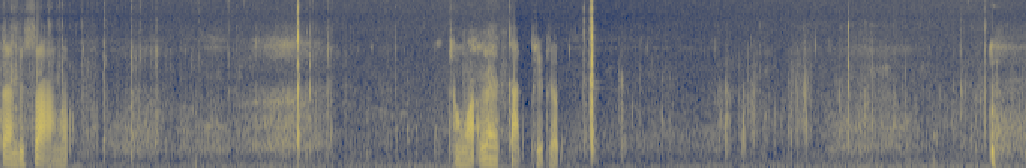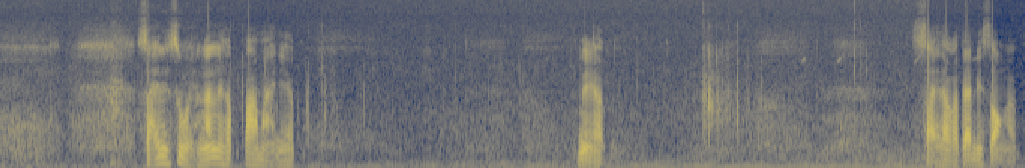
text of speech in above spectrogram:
แต้มที่สามครับ จังหวะแรกกัดผิดครับสายสวยๆทั้งนั้นเลยครับปลาหมายนี้ครับนี่ครับสายเท่ากับแต้มที่สองครับ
